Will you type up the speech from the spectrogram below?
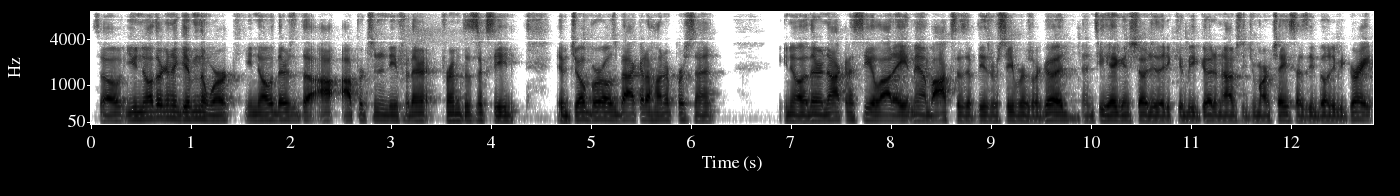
So you know they're going to give him the work. You know there's the opportunity for their for him to succeed. If Joe Burrow's back at 100, percent you know they're not going to see a lot of eight man boxes if these receivers are good. And Tee Higgins showed you that he could be good, and obviously Ja'Marr Chase has the ability to be great.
